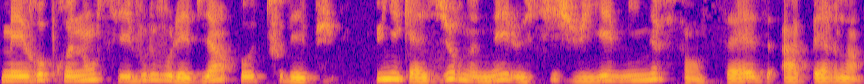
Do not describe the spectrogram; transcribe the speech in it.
Mais reprenons, si vous le voulez bien, au tout début. Unica Zurne naît le 6 juillet 1916 à Berlin,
